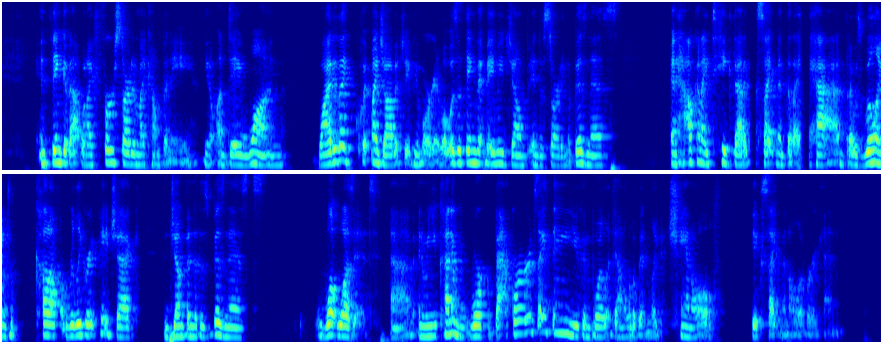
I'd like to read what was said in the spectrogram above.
and think about when I first started my company, you know, on day one, why did I quit my job at JP Morgan? What was the thing that made me jump into starting a business? And how can I take that excitement that I had, that I was willing to cut off a really great paycheck and jump into this business? What was it? Um, and when you kind of work backwards, I think you can boil it down a little bit and like channel the excitement all over again.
